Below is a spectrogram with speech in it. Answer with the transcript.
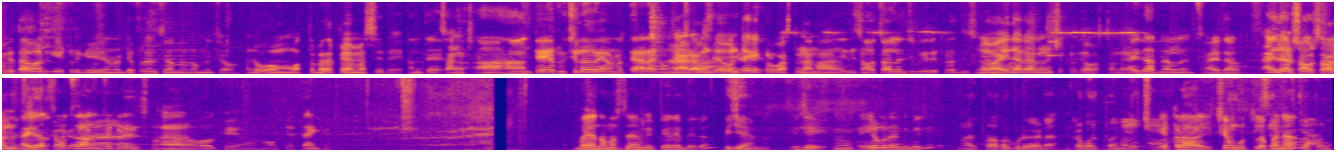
మిగతా వాటికి ఇక్కడికి ఏమైనా డిఫరెన్స్ ఏమన్నా గమనించావా? అంటే మొత్తం మీద ఫేమస్ ఇది అంతే. ఆహా, అంటే రుచిలో ఏమన్నా తేడా గమనించావా? తేడా ఉంటే ఉంటే ఇక్కడికి వస్తుంది అన్న ఎన్ని సంవత్సరాల నుంచి మీరు ఇక్కడ తీసుకున్నారు? మేము ఐదారు నుంచి ఇక్కడికే వస్తుంది ఐదారు నెలల నుంచి. ఐదారు ఐదారు సంవత్సరాల నుంచి. ఐదారు సంవత్సరాల నుంచి ఇక్కడే తీసుకుంటున్నారు? ఓకే ఆహా, ఓకే. థ్యాంక్ యూ భయ్యా నమస్తే. మీ పేరేం పేరు? విజయ్ అన్న. విజయ్. ఏ ఊరండి మీది? మాది ప్రాపర్ గుడివాడ. ఇక్కడ వర్క్ పని మీద వచ్చి. ఇక్కడ చీమగుర్తిలో పని? పని.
